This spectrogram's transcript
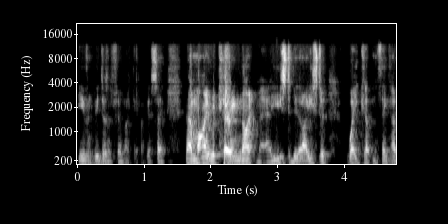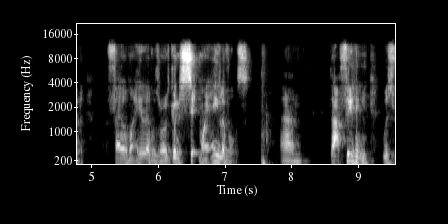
even if he doesn't feel like it, like I say. Now, my recurring nightmare used to be that I used to wake up and think I'd failed my A levels or I was going to sit my A levels. Um, that feeling was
